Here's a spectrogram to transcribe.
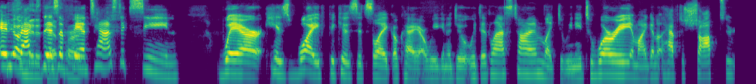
In fact, there's a part. fantastic scene where his wife, because it's like, okay, are we going to do what we did last time? Like, do we need to worry? Am I going to have to shop to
